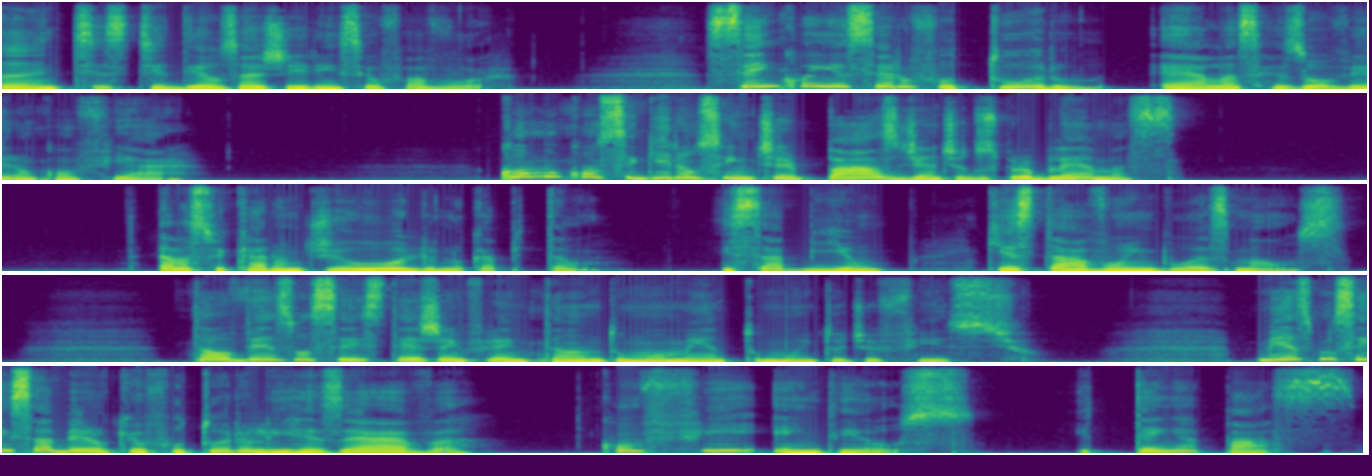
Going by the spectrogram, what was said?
antes de Deus agir em seu favor. Sem conhecer o futuro, elas resolveram confiar. Como conseguiram sentir paz diante dos problemas? Elas ficaram de olho no capitão e sabiam que estavam em boas mãos. Talvez você esteja enfrentando um momento muito difícil. Mesmo sem saber o que o futuro lhe reserva, confie em Deus e tenha paz.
